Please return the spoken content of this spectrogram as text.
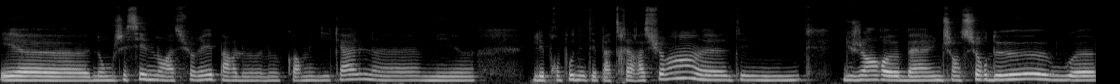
Et donc j'ai essayé de me rassurer par le, le corps médical, mais les propos n'étaient pas très rassurants, euh, du genre euh, ben, une chance sur deux, ou euh,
